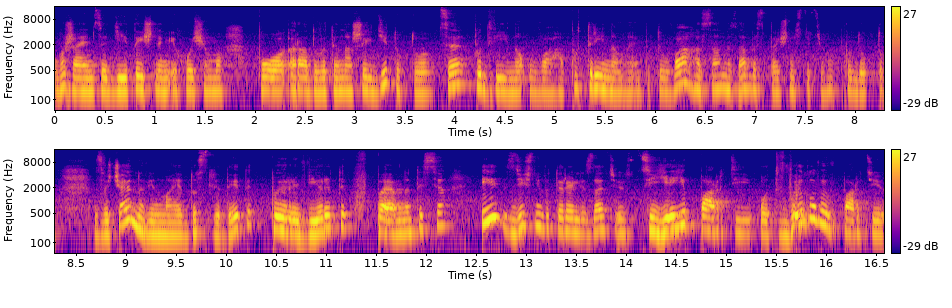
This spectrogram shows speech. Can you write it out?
вважаємо це дієтичним і хочемо порадувати наших діток, то це подвійна увага, потрійна має бути увага саме за безпечністю цього продукту. Звичайно, він має дослідити, перевірити, впевнитися і здійснювати реалізацію цієї партії. От виловив партію,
